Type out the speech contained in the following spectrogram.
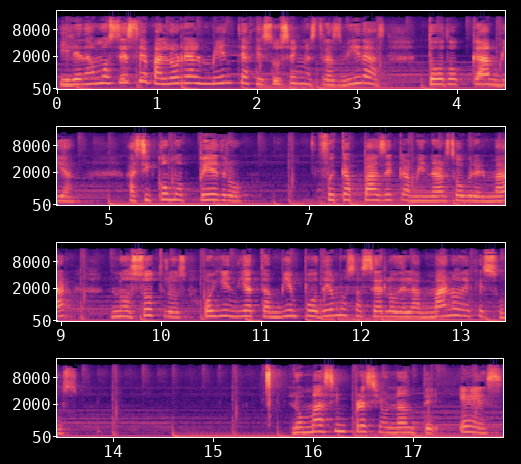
y le damos ese valor realmente a Jesús en nuestras vidas, todo cambia. Así como Pedro fue capaz de caminar sobre el mar, nosotros hoy en día también podemos hacerlo de la mano de Jesús. Lo más impresionante es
